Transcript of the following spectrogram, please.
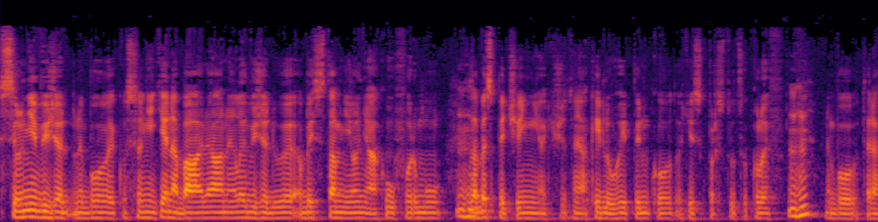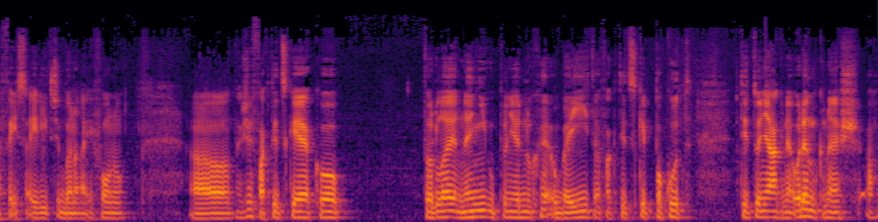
silně vyžad, nebo jako silně tě nabádá, nebo vyžaduje, abys tam měl nějakou formu mm-hmm. zabezpečení, ať už je to nějaký dlouhý PIN kód, otisk prstu, cokoliv, mm-hmm. nebo teda Face ID třeba na iPhoneu. Uh, takže fakticky jako tohle není úplně jednoduché obejít a fakticky pokud ty to nějak neodemkneš a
